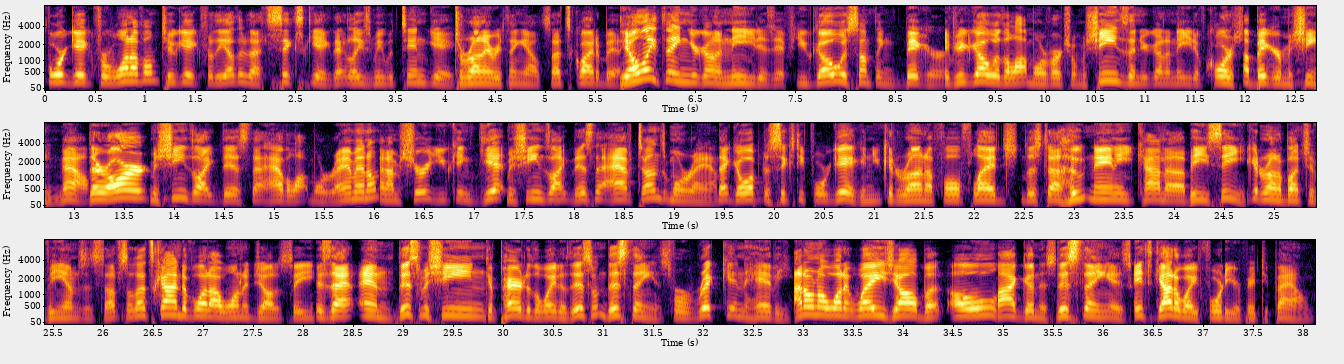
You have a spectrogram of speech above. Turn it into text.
four gig for one of them, two gig for the other. That's six gig. That leaves me with 10 gig to run everything else. That's quite a bit. The only thing you're going to need is if you go with something bigger, if you go with a lot more virtual machines, then you're going to need, of course, a bigger machine. Now, there are machines like this that have a lot more RAM in them, and I'm sure you can get machines like this that have tons more RAM that go up to 64 gig, and you could run a full fledged just uh, a hoot nanny kind of PC. You could run a bunch of VMs and stuff. So that's kind of what I wanted y'all to see is that, and this machine compared to the weight of this one, this thing is freaking heavy. I don't know what it weighs, y'all, but oh my goodness, this thing is, it's got to weigh 40 or 50 pounds.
